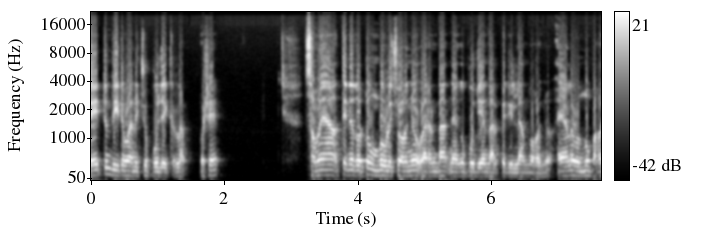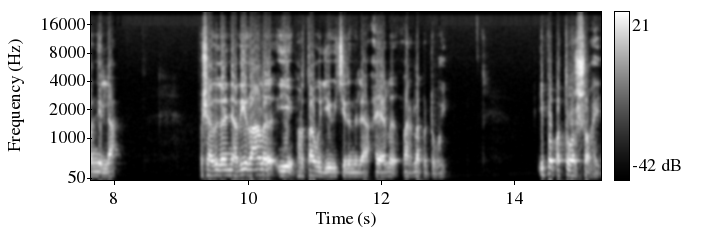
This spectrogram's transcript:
ഡേറ്റും തീരുമാനിച്ചു പൂജയ്ക്കുള്ള. പക്ഷേ സമയത്തിന് തൊട്ട് മുമ്പ് വിളിച്ചു പറഞ്ഞു വരണ്ട ഞങ്ങൾക്ക് പൂജ ചെയ്യാൻ താല്പര്യമില്ല എന്ന് പറഞ്ഞു. അയാൾ ഒന്നും പറഞ്ഞില്ല. പക്ഷെ അത് കഴിഞ്ഞ് അതീതാൾ ഈ ഭർത്താവ് ജീവിച്ചിരുന്നില്ല അയാൾ മരണപ്പെട്ടു പോയി. ഇപ്പോൾ പത്ത് വർഷമായി.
